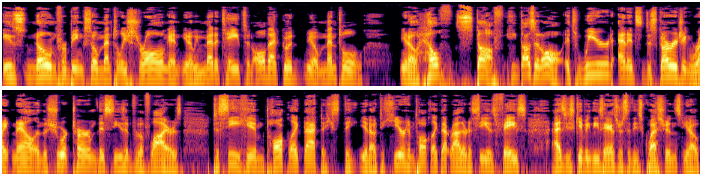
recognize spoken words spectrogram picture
is known for being so mentally strong and, you know, he meditates and all that good, you know, mental, you know, health stuff, he does it all. It's weird and it's discouraging right now in the short term this season for the Flyers to see him talk like that, to, to, you know, to hear him talk like that, rather to see his face as he's giving these answers to these questions, you know,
